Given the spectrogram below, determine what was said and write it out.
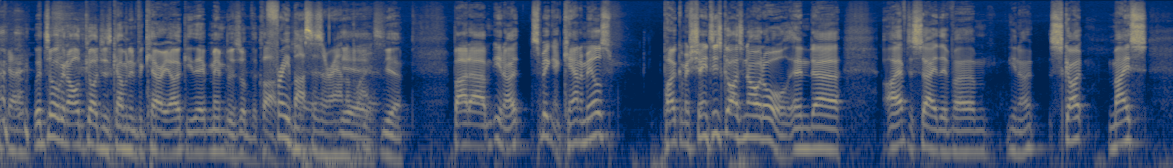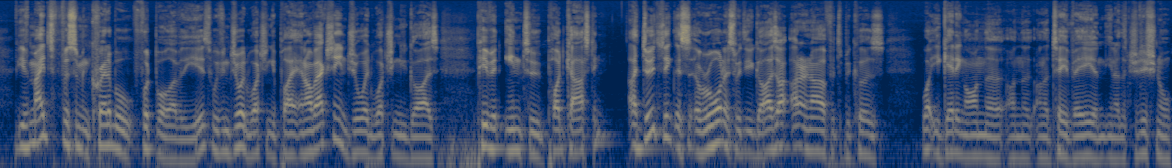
Okay. we're talking old codgers coming in for karaoke. They're members of the club. Free buses around the yeah, place. Yeah. But, um, you know, speaking of counter meals, poker machines, these guys know it all. And uh, I have to say, they've, um, you know, Scope, Mace, you've made for some incredible football over the years. We've enjoyed watching you play, and I've actually enjoyed watching you guys pivot into podcasting. I do think there's a rawness with you guys. I, I don't know if it's because what you're getting on the on the on the TV and you know the traditional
